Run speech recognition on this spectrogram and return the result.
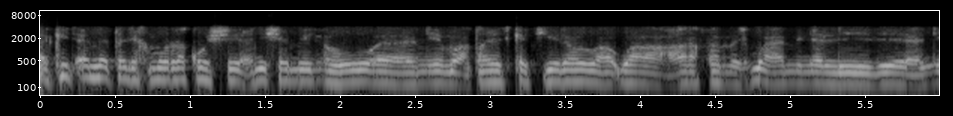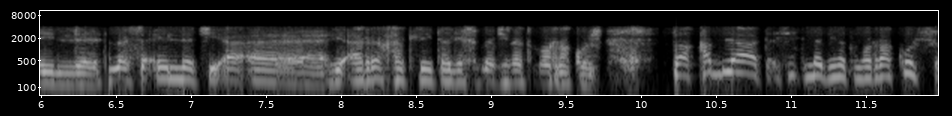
أكيد أن تاريخ مراكش يعني شمله يعني معطيات كثيرة وعرف مجموعة من يعني المسائل التي يعني أرخت لتاريخ مدينة مراكش فقبل تأسيس مدينة مراكش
